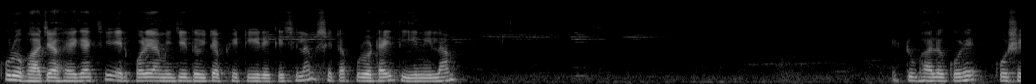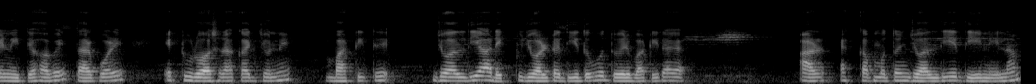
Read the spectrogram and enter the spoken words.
পুরো ভাজা হয়ে গেছে। এরপরে আমি যে দইটা ফেটিয়ে রেখেছিলাম, সেটা পুরোটাই দিয়ে নিলাম। একটু ভালো করে কষে নিতে হবে। তারপরে একটু রস রাখার জন্যে বাটিতে জল দিয়ে আর একটু জলটা দিয়ে দেবো দইয়ের বাটিটা আর এক কাপ মতন জল দিয়ে দিয়ে নিলাম।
